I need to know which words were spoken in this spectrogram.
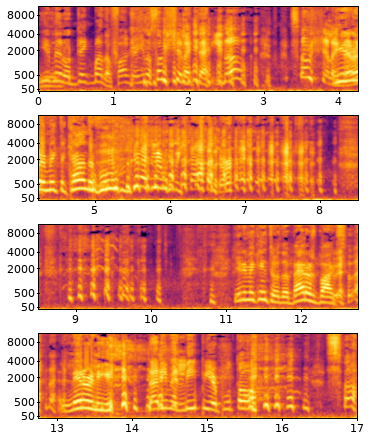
you little dick motherfucker, you know, some shit like that, you know? Some shit like you that, You didn't right? even make the calendar, fool. yeah, you didn't make the calendar, right? you didn't make it into the batter's box. Literally. Not even leap year, puto. so,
